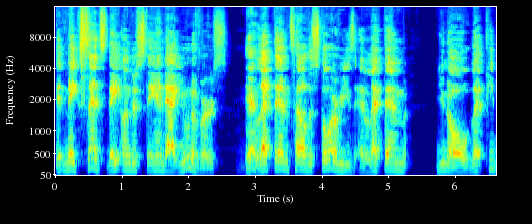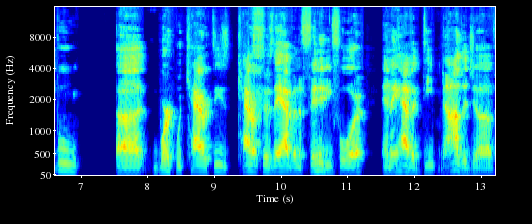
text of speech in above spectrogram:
it makes sense. They understand that universe. Yeah. Let them tell the stories and let them, you know, let people uh work with characters characters they have an affinity for and they have a deep knowledge of.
